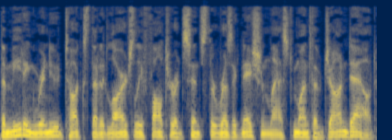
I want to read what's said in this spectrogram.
The meeting renewed talks that had largely faltered since the resignation last month of John Dowd,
